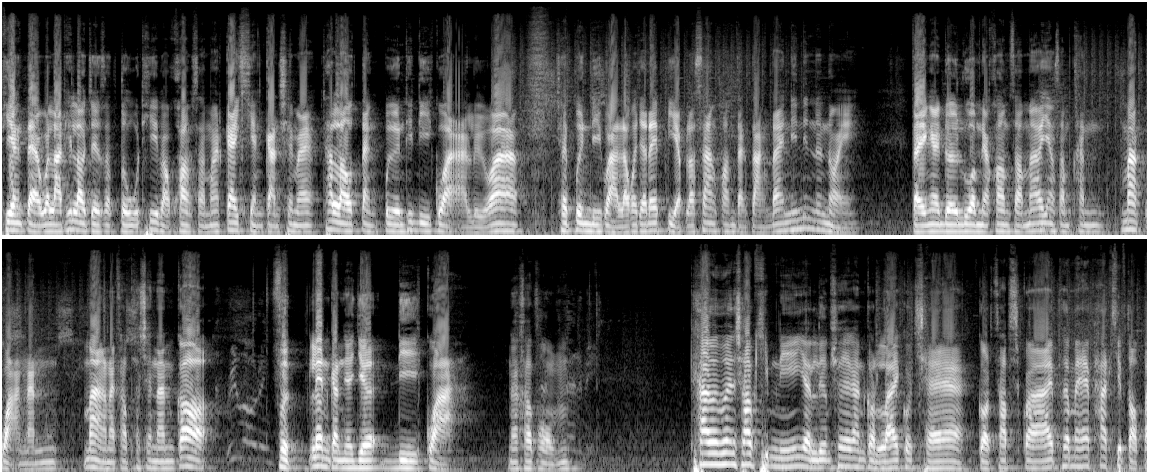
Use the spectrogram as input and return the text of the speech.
เพียงแต่เวลาที่เราเจอศัตรูที่แบบความสามารถใกล้เคียงกันใช่ไหมถ้าเราแต่งปืนที่ดีกว่า หรือว่าใช้ปืนดีกว่า เราก็จะได้เปรียบและสร้างความแตกต่างได้นิดๆหน่อยๆแต่ยังไงโดยรวมเนี่ยความสามารถยังสำคัญมากกว่านั้นมากนะครับ เพราะฉะนั้นก็ฝึกเล่นกันเยอะๆดีกว่านะครับผมถ้าเพื่อนๆชอบคลิปนี้อย่าลืมช่วยกันกดไลค์กดแชร์ กด subscribe เพื่อไม่ให้พลาดคลิปต่อไป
